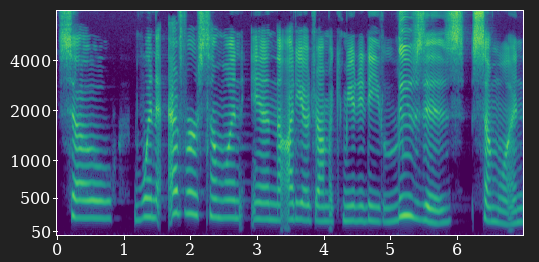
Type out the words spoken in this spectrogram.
So, whenever someone in the audio drama community loses someone,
